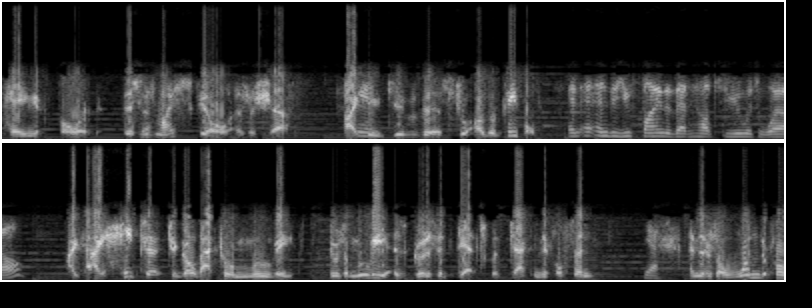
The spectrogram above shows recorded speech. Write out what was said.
paying it forward. This is my skill as a chef. I can give this to other people. And, and do you find that that helps you as well? I, I hate to, to go back to a movie. There was a movie as good as it gets with Jack Nicholson. Yeah. And there's a wonderful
